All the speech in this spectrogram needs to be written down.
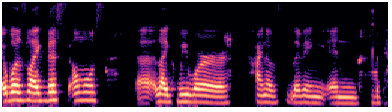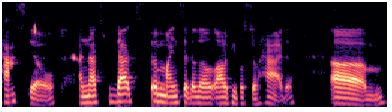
it was like this almost uh, like we were kind of living in the past still, and that's that's the mindset that a lot of people still had. Um,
